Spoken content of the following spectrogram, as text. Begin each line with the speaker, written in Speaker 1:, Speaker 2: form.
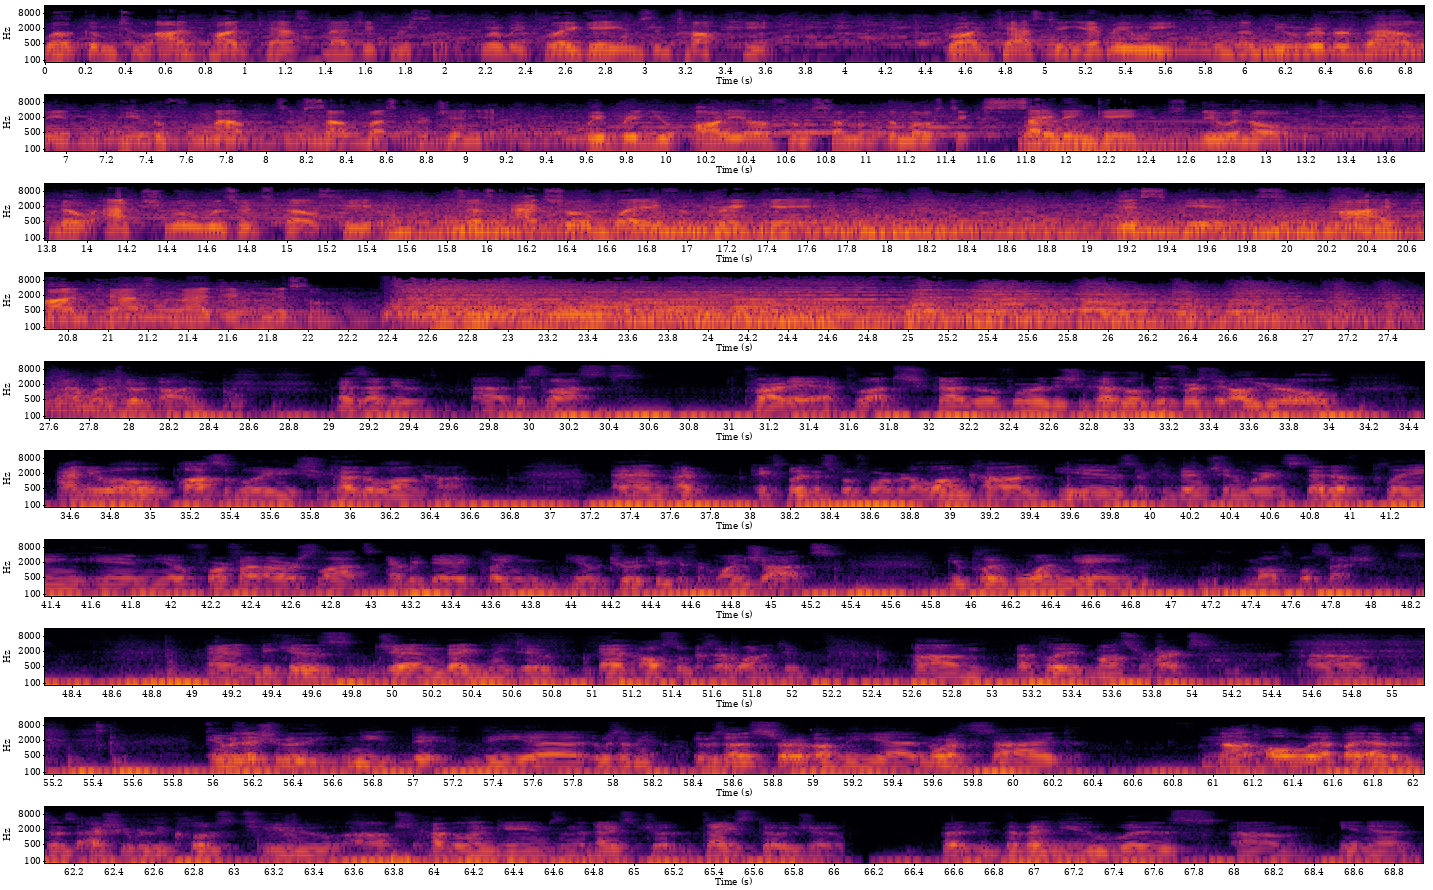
Speaker 1: Welcome to iPodcast Magic Missile, where we play games and talk geek. Broadcasting every week from the New River Valley in the beautiful mountains of Southwest Virginia, we bring you audio from some of the most exciting games, new and old. No actual wizard spells here, just actual play from great games. This is iPodcast Magic Missile. I went to a con, as I do. Uh, this last Friday, I flew out to Chicago for the Chicago, the first inaugural annual, possibly Chicago Long Con. And I explained this before, but a long con is a convention where instead of playing in you know four or five hour slots every day, playing you know two or three different one shots, you play one game, multiple sessions. And because Jen begged me to, and also because I wanted to, um, I played Monster Hearts. Um, it was actually really neat. The the uh, it was on the it was uh, sort of on the uh, north side, not all the way up by Evanston. It's actually really close to um, Chicagoland Games and the Dice jo- Dice Dojo. But it- the venue was um, in a.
